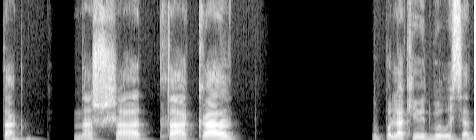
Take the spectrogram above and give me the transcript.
Так, наша атака. Ну, поляки відбилися.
